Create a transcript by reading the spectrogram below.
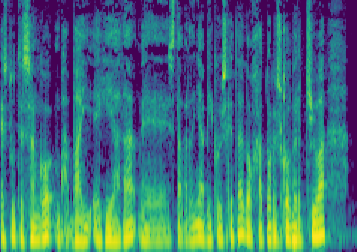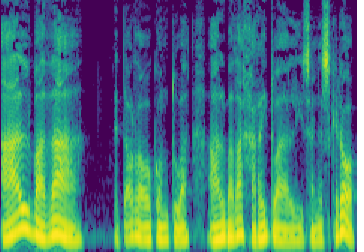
ez dut esango, ba, bai, egia da, e, ez da berdina bikoizketa edo jatorrizko bertsioa, ahal bada, eta hor dago kontua, ahal bada jarraitu ahal izan ezkero.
